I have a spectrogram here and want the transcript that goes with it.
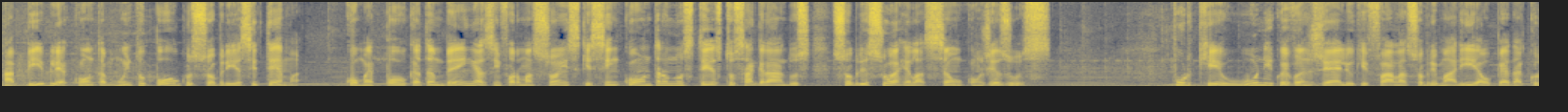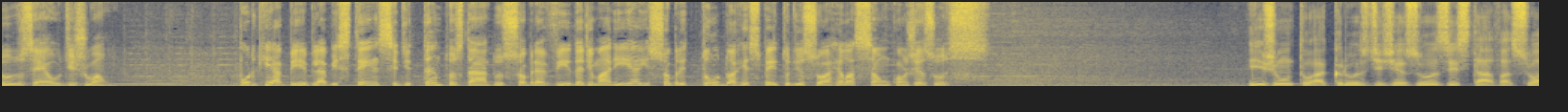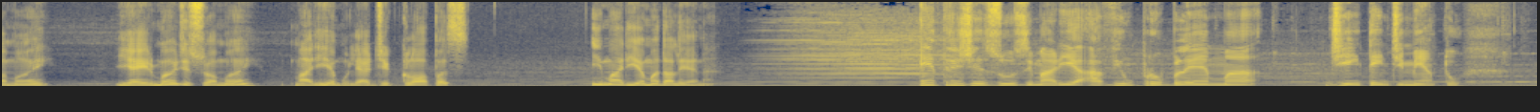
A Bíblia conta muito pouco sobre esse tema, como é pouca também as informações que se encontram nos textos sagrados sobre sua relação com Jesus. Porque o único evangelho que fala sobre Maria ao pé da cruz é o de João. Porque a Bíblia abstém-se de tantos dados sobre a vida de Maria e sobre tudo a respeito de sua relação com Jesus. E junto à cruz de Jesus estava sua mãe, e a irmã de sua mãe, Maria, mulher de Clopas, e Maria Madalena. Entre Jesus e Maria havia um problema de entendimento.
